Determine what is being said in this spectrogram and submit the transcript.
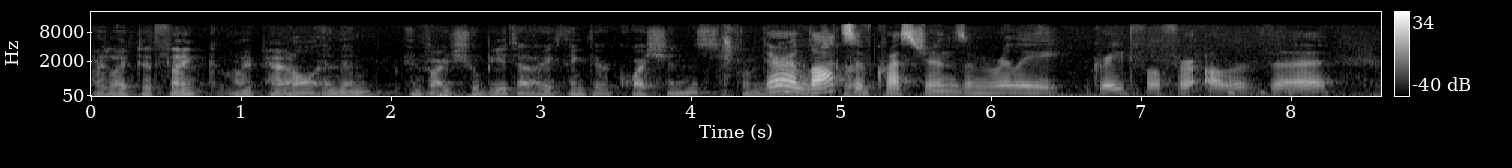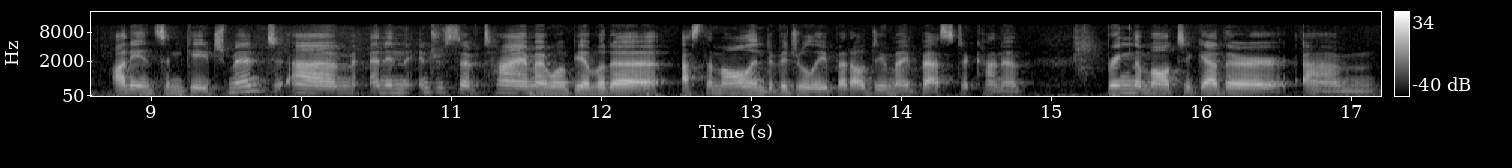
I'd like to thank my panel and then invite Shobita. I think there are questions from the There are audience, lots of questions. I'm really grateful for all of the audience engagement. Um, and in the interest of time, I won't be able to ask them all individually, but I'll do my best to kind of bring them all together um,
